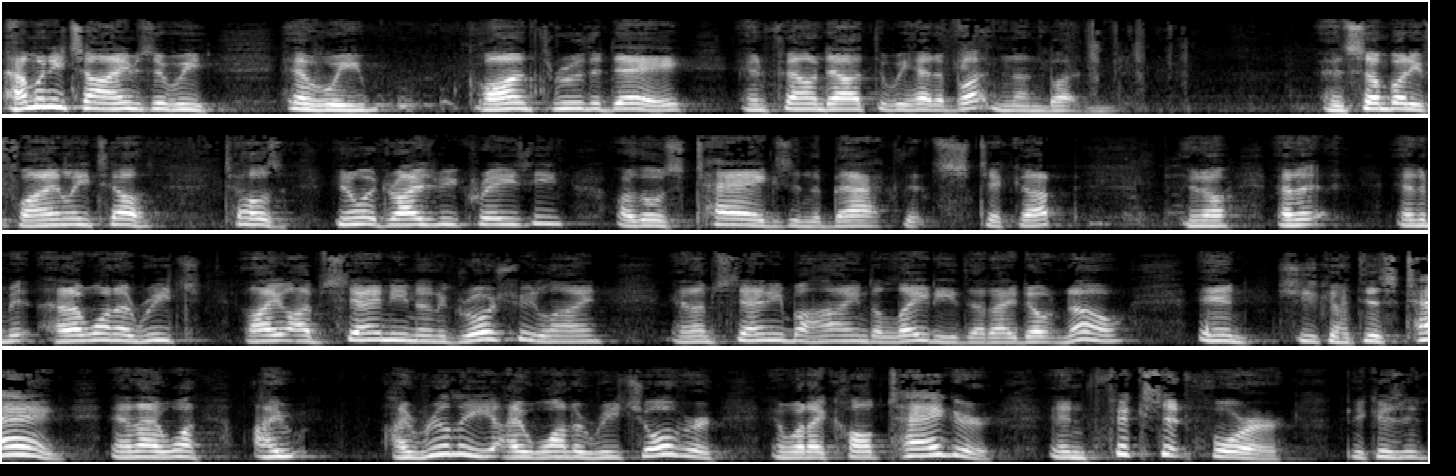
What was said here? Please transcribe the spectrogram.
How many times have we have we gone through the day and found out that we had a button unbuttoned, and somebody finally tells tells you know what drives me crazy are those tags in the back that stick up, you know, and I, and, I want to reach, I, I'm standing in a grocery line and I'm standing behind a lady that I don't know and she's got this tag and I want, I, I really, I want to reach over and what I call tag her and fix it for her because it,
